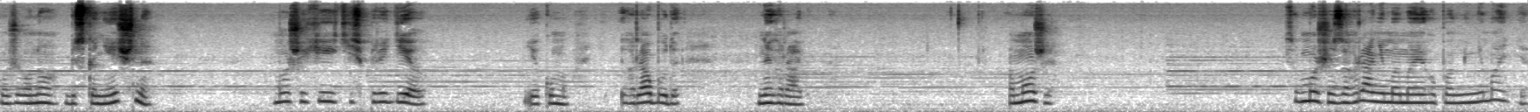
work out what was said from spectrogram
Може воно безконечне? Може є якийсь предел, в якому гра буде не грати. А може? Це може за гранями моєго помінімання.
